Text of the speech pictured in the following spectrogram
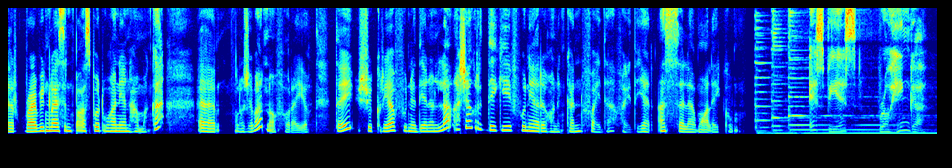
ড্রাইভিং লাইসেন্স পাসপোর্ট ওয়ানিয়ান হামাকা লজাবা নফরাইও তাই শুক্রিয়া ফুনে দিয়ান আল্লাহ আশা করি দেখি ফুনে আর অনেকখান ফায়দা ফায়দিয়ান আসসালামু আলাইকুম SBS Rohingya.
